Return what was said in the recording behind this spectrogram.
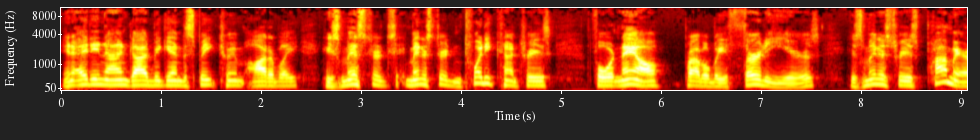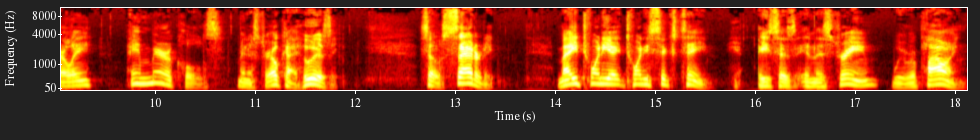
In 89, God began to speak to him audibly. He's ministered, ministered in 20 countries for now probably 30 years. His ministry is primarily a miracles ministry. Okay, who is he? So, Saturday, May 28, 2016, he says, In this dream, we were plowing.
